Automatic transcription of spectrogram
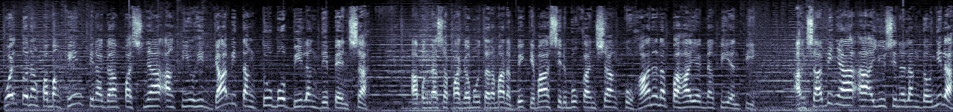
Kwento ng pamangkin, pinaghampas niya ang tiyuhin gamit ang tubo bilang depensa. Habang nasa pagamutan naman ang biktima, sinubukan siyang kuhanan ng pahayag ng PNP. Ang sabi niya, aayusin na lang daw nila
